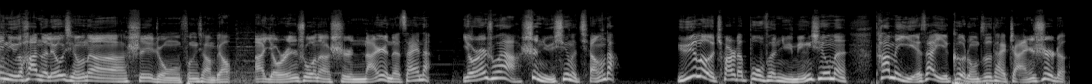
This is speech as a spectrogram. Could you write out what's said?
这女汉子流行呢，是一种风向标啊。有人说呢是男人的灾难，有人说呀是女性的强大。娱乐圈的部分女明星们，她们也在以各种姿态展示着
